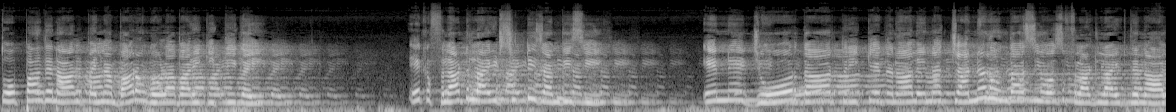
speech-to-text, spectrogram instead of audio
ਤੋਪਾਂ ਦੇ ਨਾਲ ਪਹਿਲਾਂ ਬਾਹਰੋਂ ਗੋਲਾਬਾਰੀ ਕੀਤੀ ਗਈ। ਇੱਕ ਫਲੱਡ ਲਾਈਟ ਸੁੱਟੀ ਜਾਂਦੀ ਸੀ। ਇੰਨੇ ਜ਼ੋਰਦਾਰ ਤਰੀਕੇ ਦੇ ਨਾਲ, ਇੰਨਾ ਚਾਨਣ ਹੁੰਦਾ ਸੀ ਉਸ ਫਲੱਡ ਲਾਈਟ ਦੇ ਨਾਲ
